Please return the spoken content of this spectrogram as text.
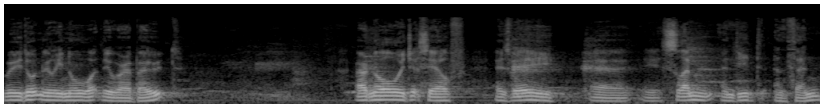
We don't really know what they were about. Our knowledge itself is very uh, uh slim indeed and thin.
